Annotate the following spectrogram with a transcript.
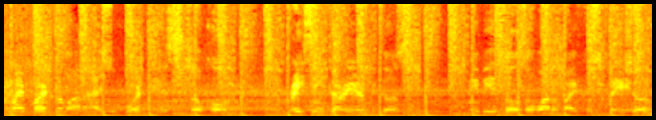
On my part naman, I support this so-called racing career because maybe it's also one of my frustrations.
